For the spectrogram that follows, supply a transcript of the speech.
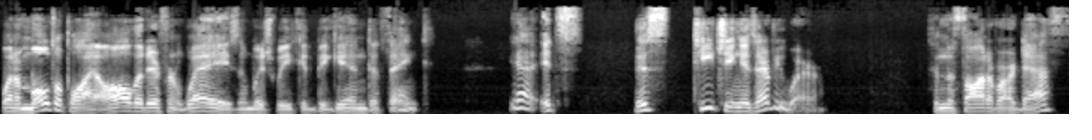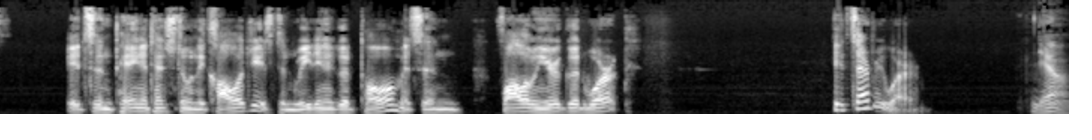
want to multiply all the different ways in which we could begin to think. Yeah, it's this teaching is everywhere. It's in the thought of our death. It's in paying attention to an ecology. It's in reading a good poem. It's in following your good work. it's everywhere. Yeah.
